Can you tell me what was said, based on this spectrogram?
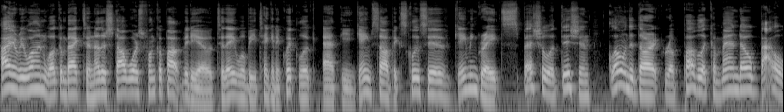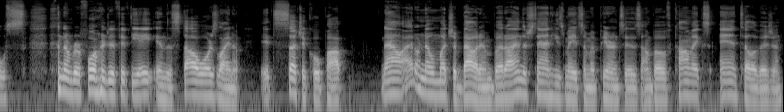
Hi everyone, welcome back to another Star Wars Funko Pop video. Today we'll be taking a quick look at the GameStop exclusive Gaming Greats Special Edition Glow-in-the-Dark Republic Commando Boss, number 458 in the Star Wars lineup. It's such a cool pop. Now, I don't know much about him, but I understand he's made some appearances on both comics and television,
